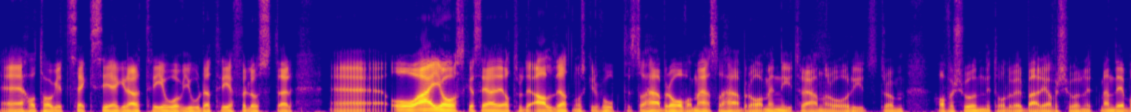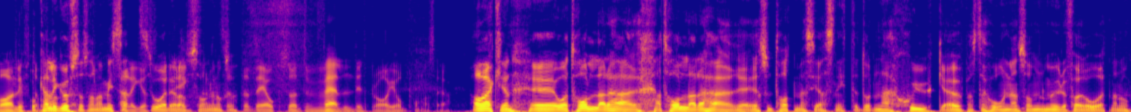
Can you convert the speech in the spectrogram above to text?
eh, har tagit sex segrar, tre oavgjorda, tre förluster. Eh, och nej, jag ska säga, jag trodde aldrig att de skulle få ihop det så här bra, vara med så här bra med en ny tränare och Rydström har försvunnit, Oliver Berg har försvunnit, men det är bara att lyfta Och Kalle Gustafsson har missat stora delar av säsongen också. Det är också ett väldigt bra jobb får man säga. Ja, verkligen. Eh, och att hålla det här, att hålla det här eh, resultatmässiga snittet och den här sjuka överprestationen som de gjorde förra året när de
